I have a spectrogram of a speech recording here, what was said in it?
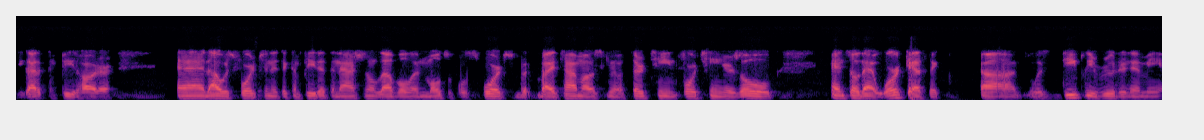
you got to compete harder. And I was fortunate to compete at the national level in multiple sports. But by the time I was, you know, 13, 14 years old, and so that work ethic uh, was deeply rooted in me.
